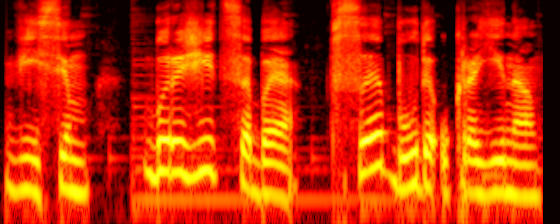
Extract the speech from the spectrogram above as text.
Вісім. Бережіть себе. Все буде Україна.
